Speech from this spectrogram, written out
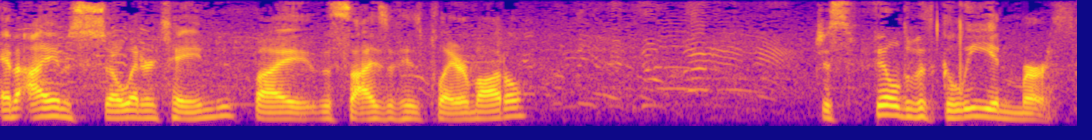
And I am so entertained by the size of his player model. Just filled with glee and mirth.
